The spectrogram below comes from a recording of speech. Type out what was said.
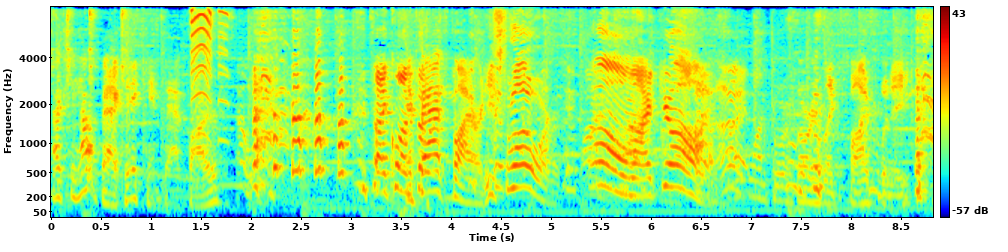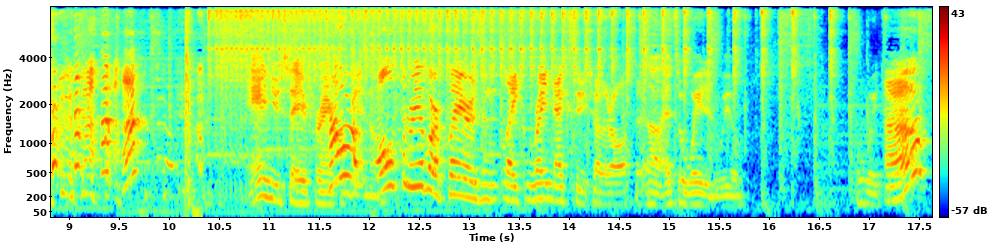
Actually, how back? It can't backfire. Taekwondo. It backfired. He's slower. Oh my god. Taekwondo Thor Thor is like five foot eight. and you say Frank. How are all three of our players in, like right next to each other also? Oh, it's a weighted wheel. We'll wait for Oh?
